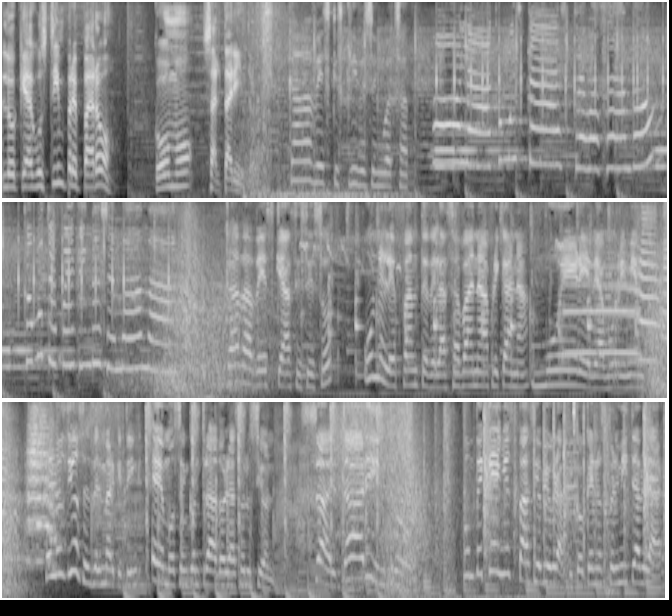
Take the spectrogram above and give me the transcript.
lo que Agustín preparó como saltar intro. Cada vez que escribes en WhatsApp, Hola, ¿cómo estás? ¿Trabajando? ¿Cómo te fue el fin de semana? cada vez que haces eso, un elefante de la sabana africana muere de aburrimiento. En los dioses del marketing hemos encontrado la solución. Saltar intro. Un pequeño espacio biográfico que nos permite hablar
